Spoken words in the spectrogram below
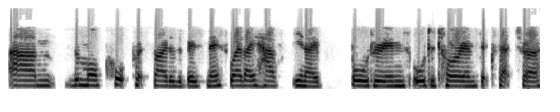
um, the more corporate side of the business, where they have you know boardrooms, auditoriums, etc.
